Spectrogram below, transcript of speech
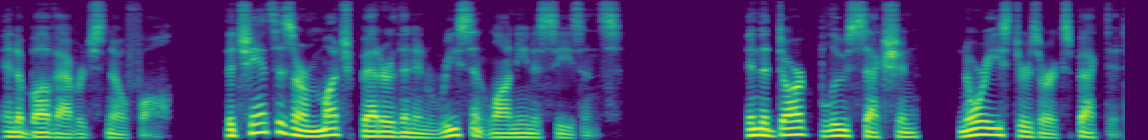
and above average snowfall. The chances are much better than in recent La Nina seasons. In the dark blue section, nor'easters are expected.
